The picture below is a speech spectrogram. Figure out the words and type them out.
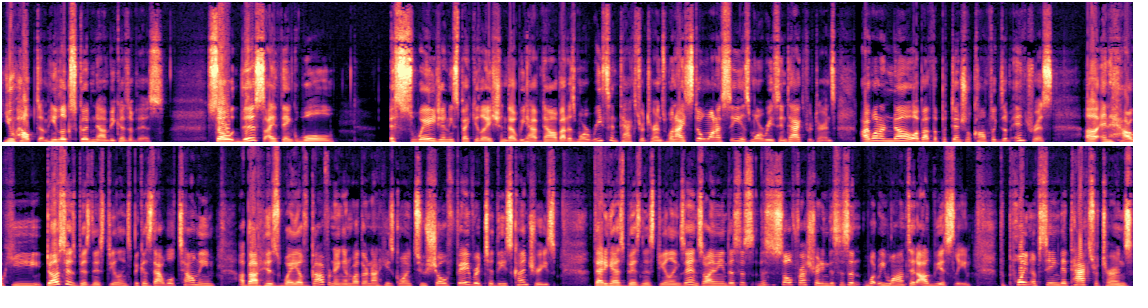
You helped him. He looks good now because of this. So, this, I think, will assuage any speculation that we have now about his more recent tax returns when I still want to see his more recent tax returns. I want to know about the potential conflicts of interest uh, and how he does his business dealings because that will tell me about his way of governing and whether or not he's going to show favor to these countries that he has business dealings in. So I mean, this is this is so frustrating. This isn't what we wanted. Obviously, the point of seeing the tax returns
